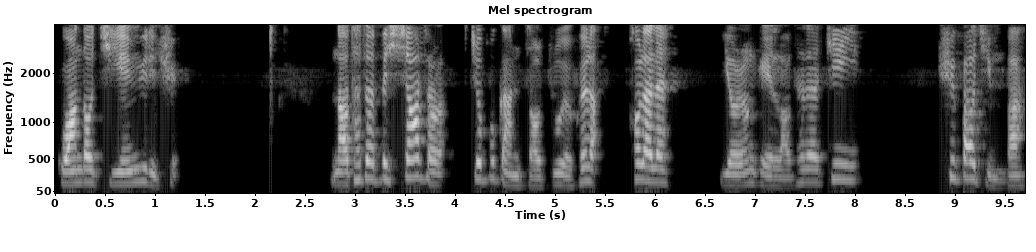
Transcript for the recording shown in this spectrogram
关到监狱里去。”老太太被吓着了，就不敢找居委会了。后来呢，有人给老太太建议去报警吧，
